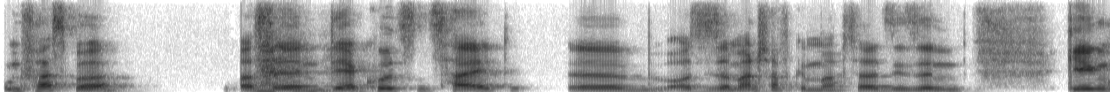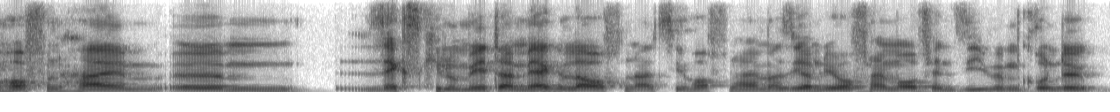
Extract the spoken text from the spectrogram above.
unfassbar, was er in der kurzen Zeit äh, aus dieser Mannschaft gemacht hat. Sie sind gegen Hoffenheim ähm, sechs Kilometer mehr gelaufen als die Hoffenheimer. Sie haben die Hoffenheimer Offensive im Grunde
